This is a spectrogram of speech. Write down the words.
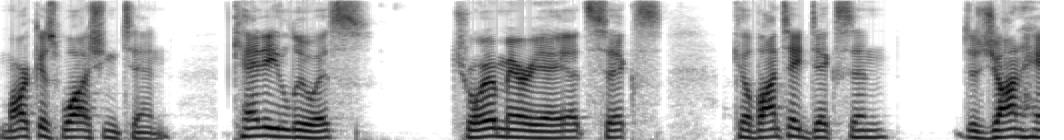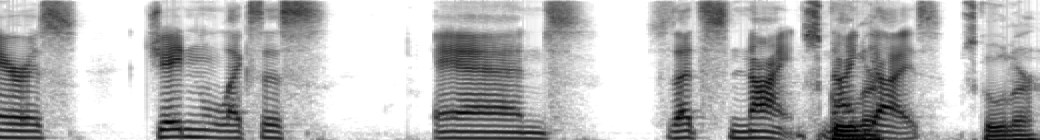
Marcus Washington, Kennedy Lewis, Troy Omeire at six, Kelvontay Dixon, Dejon Harris, Jaden Alexis, and so that's nine. Schooler. Nine guys. Schooler.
